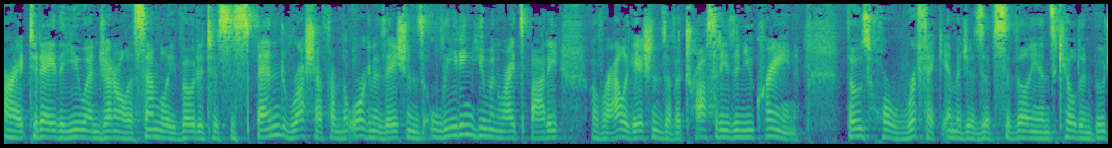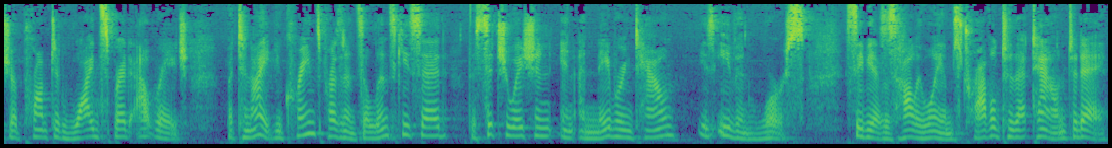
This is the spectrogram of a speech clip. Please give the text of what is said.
All right, today the UN General Assembly voted to suspend Russia from the organization's leading human rights body over allegations of atrocities in Ukraine. Those horrific images of civilians killed in Bucha prompted widespread outrage. But tonight, Ukraine's President Zelensky said the situation in a neighboring town is even worse. CBS's Holly Williams traveled to that town today.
